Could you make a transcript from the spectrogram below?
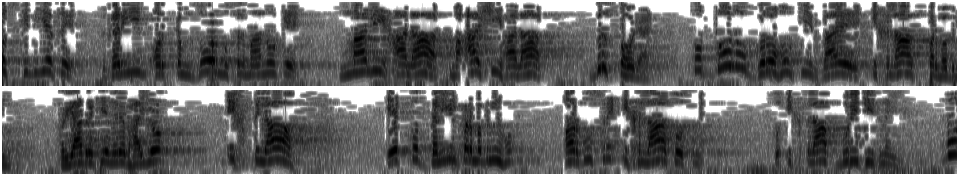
اس فدیے سے غریب اور کمزور مسلمانوں کے مالی حالات، معاشی حالات درست ہو جائیں۔ تو دونوں گروہوں کی رائے اخلاص پر مبنی۔ اور یاد رکھیے میرے بھائیوں، اختلاف ایک تو دلیل پر مبنی ہو اور دوسرے اخلاص ہو اس میں۔ تو اختلاف بری چیز نہیں ہے۔ وہ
